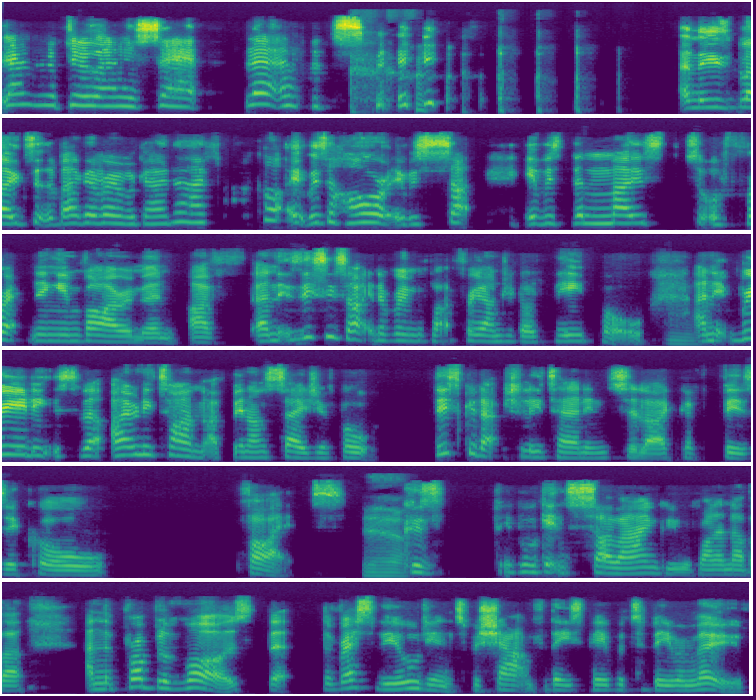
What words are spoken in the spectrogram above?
Let her do her set, let her speak. and these blokes at the back of the room were going, No, fuck off. It was horrible. It was such it was the most sort of threatening environment I've and this is like in a room of like 300 odd people. Mm. And it really it's the only time that I've been on stage and thought this could actually turn into like a physical fight. Yeah. because people were getting so angry with one another. And the problem was that the rest of the audience was shouting for these people to be removed,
